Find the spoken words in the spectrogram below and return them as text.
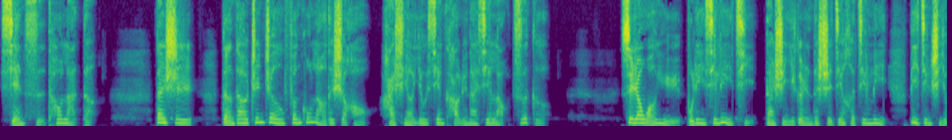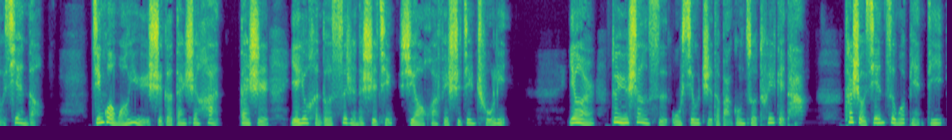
闲死偷懒的。但是等到真正分功劳的时候，还是要优先考虑那些老资格。虽然王宇不吝惜力气，但是一个人的时间和精力毕竟是有限的。尽管王宇是个单身汉，但是也有很多私人的事情需要花费时间处理。因而，对于上司无休止的把工作推给他，他首先自我贬低，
